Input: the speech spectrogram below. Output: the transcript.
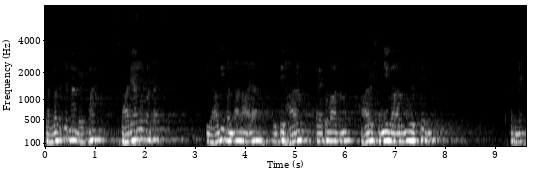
ਸੰਗਤ 'ਚ ਮੈਂ ਬੈਠਾ, ਸਾਰਿਆਂ ਨੂੰ ਪਤਾ ਹੈ ਕਿ ਆ ਵੀ ਬੰਦਾ ਨਾ ਆਇਆ, ਇੱਥੇ ਹਰ ਐਤਵਾਰ ਨੂੰ, ਹਰ ਸ਼ਨੀਵਾਰ ਨੂੰ ਇੱਥੇ ਹੁੰਦਾ। ਪਰ ਨਹੀਂ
